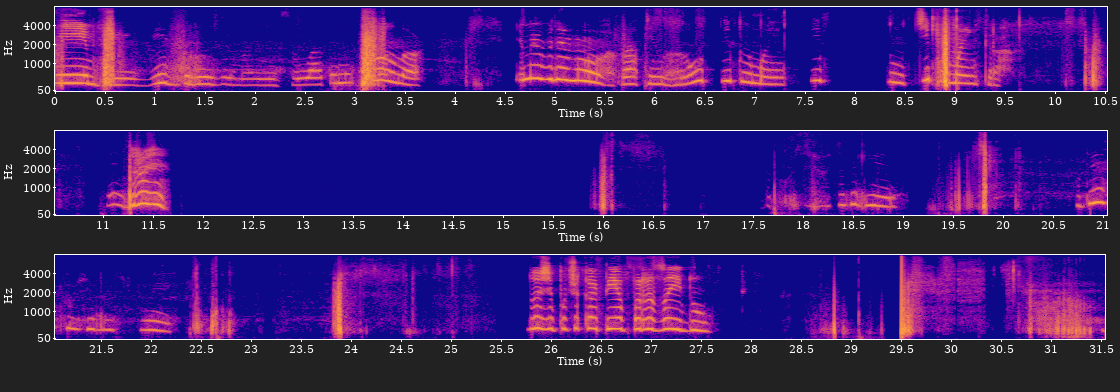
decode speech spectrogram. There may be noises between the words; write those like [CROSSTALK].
Всім привіт, друзі! Мене звати Микола. І ми будемо грати в гру типу Май... тип... ну, типу Майнкрафт. Друзі! Що таке? Куди я тут лечу? Друзі, почекайте, я перезайду.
